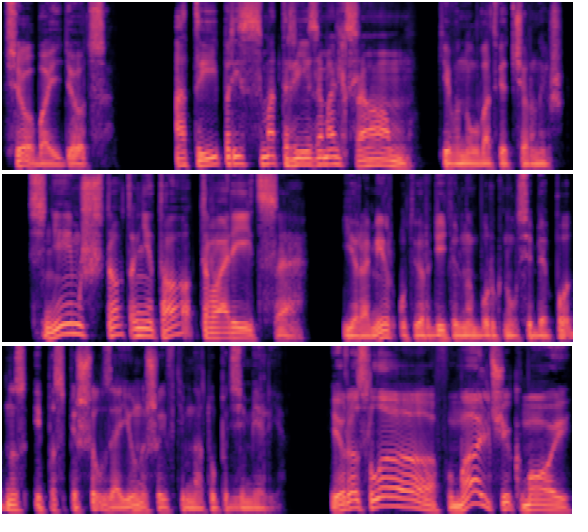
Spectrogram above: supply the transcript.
все обойдется». «А ты присмотри за мальцом», — кивнул в ответ Черныш. «С ним что-то не то творится». Яромир утвердительно буркнул себе под нос и поспешил за юношей в темноту подземелья. «Ярослав, мальчик мой!»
